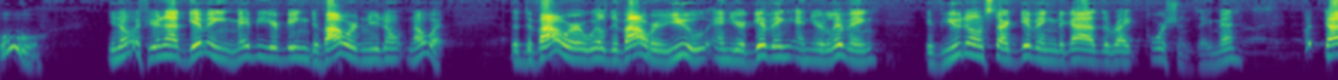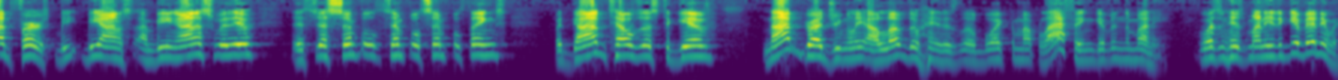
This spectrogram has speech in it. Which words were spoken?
Ooh. You know, if you're not giving, maybe you're being devoured and you don't know it. The devourer will devour you and your giving and your living if you don't start giving to God the right portions. Amen. Put God first. Be, be honest. I'm being honest with you. It's just simple, simple, simple things. But God tells us to give not grudgingly. I love the way this little boy come up laughing, giving the money. It wasn't his money to give anyway.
